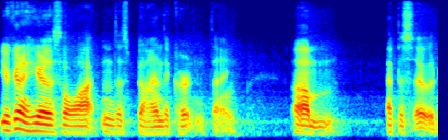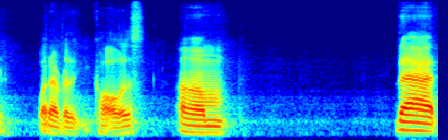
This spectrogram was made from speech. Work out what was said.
You're gonna hear this a lot in this behind the curtain thing, um, episode, whatever that you call this. Um, that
